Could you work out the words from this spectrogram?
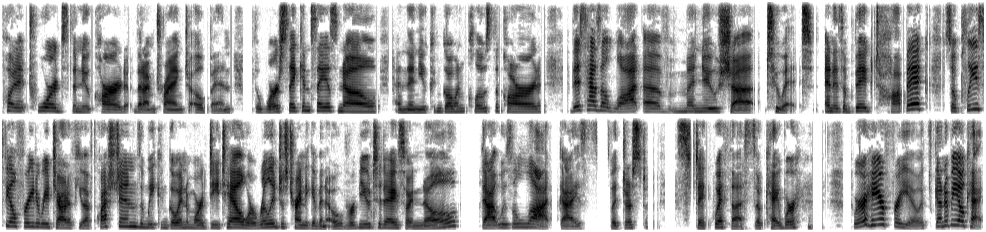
put it towards the new card that I'm trying to open. The worst they can say is no, and then you can go and close the card. This has a lot of minutia to it and is a big topic. So please feel free to reach out if you have questions and we can go into more detail. We're really just trying to give an overview today. So I know that was a lot, guys, but just stick with us, okay? We're we're here for you. It's going to be okay.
